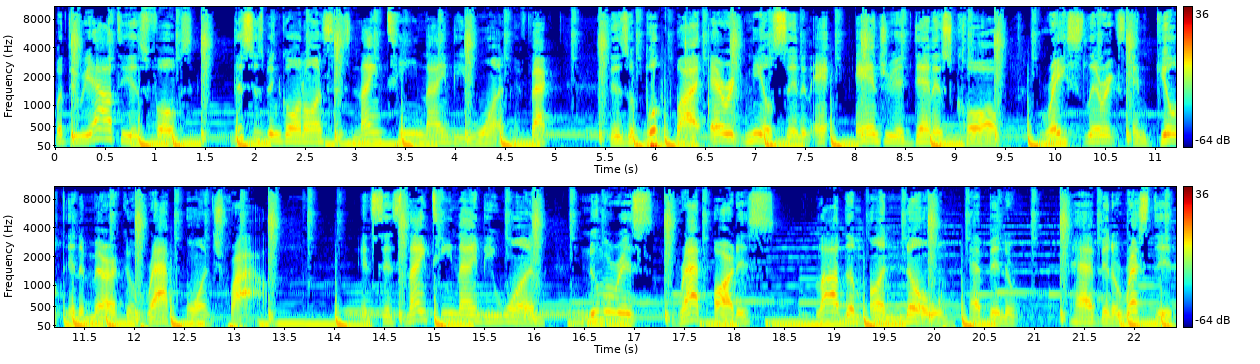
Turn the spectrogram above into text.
But the reality is, folks, this has been going on since 1991. In fact, there's a book by Erik Nielson and a- Andrea Dennis called Race Lyrics and Guilt in America Rap on Trial. And since 1991, numerous rap artists, a lot of them unknown, have been have been arrested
